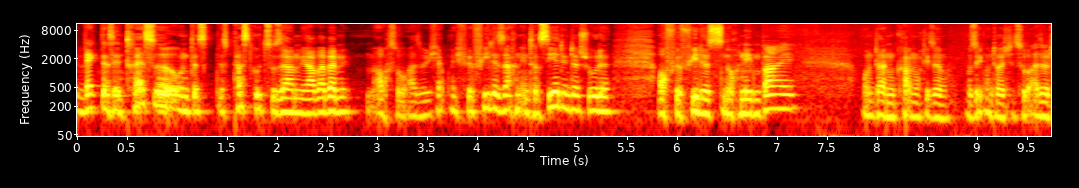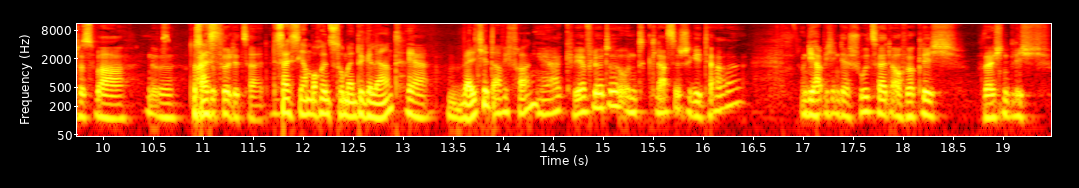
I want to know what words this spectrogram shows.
weckt das Interesse und das, das passt gut zusammen. Ja, aber bei mir auch so. Also ich habe mich für viele Sachen interessiert in der Schule, auch für vieles noch nebenbei. Und dann kam noch dieser Musikunterricht dazu. Also das war eine das heißt, Zeit. Das heißt, Sie haben auch Instrumente gelernt? Ja. Welche, darf ich fragen? Ja, Querflöte und klassische Gitarre. Und die habe ich in der Schulzeit auch wirklich wöchentlich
